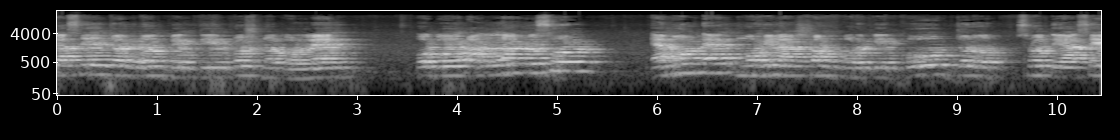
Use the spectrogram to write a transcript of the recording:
কাছে জয়লোক ব্যক্তি প্রশ্ন করলেন, ওগো আল্লাহ রাসূল, এমন এক মহিলা সম্পর্কে খুব জনশ্রুতি আছে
